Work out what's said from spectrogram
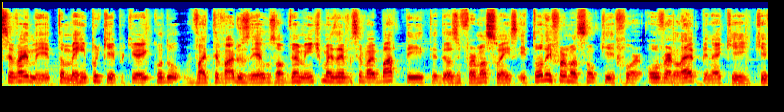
você vai ler também, por quê? Porque aí quando vai ter vários erros, obviamente, mas aí você vai bater, entendeu? As informações. E toda informação que for overlap, né, que, que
